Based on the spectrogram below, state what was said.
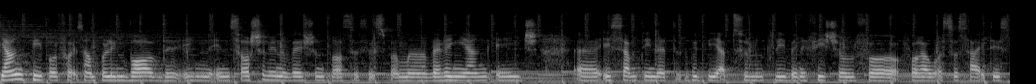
young people, for example, involved in, in social innovation processes from a very young age is something that would be absolutely beneficial for, for our societies.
